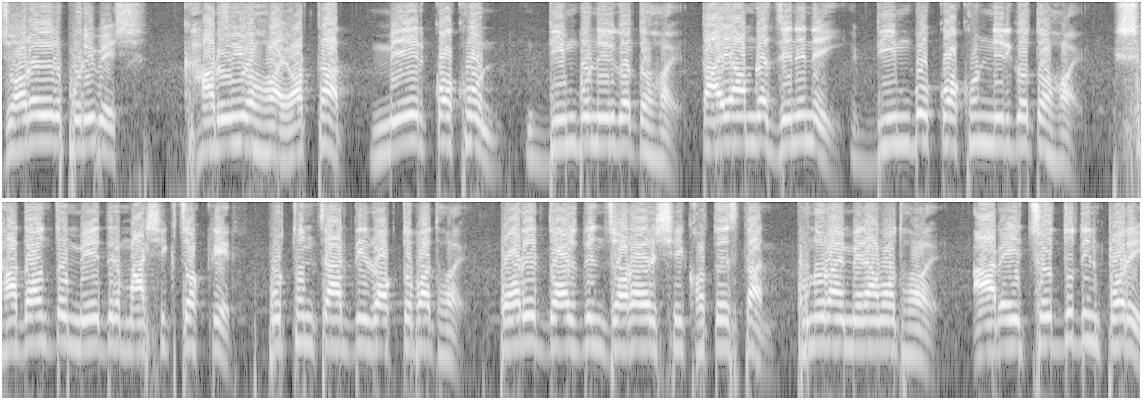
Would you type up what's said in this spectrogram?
জরায়ুর পরিবেশ ক্ষারীয় হয়, অর্থাৎ মেয়ের কখন ডিম্ব নির্গত হয়। তাই আমরা জেনে নেই, ডিম্ব কখন নির্গত হয়। সাধারণত মেয়েদের মাসিক চক্রের প্রথম চার দিন রক্তপাত হয়। পরের দশ দিন জরায়ের সেই ক্ষতস্থান পুনরায় মেরামত হয়। আর এই চোদ্দ দিন পরে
